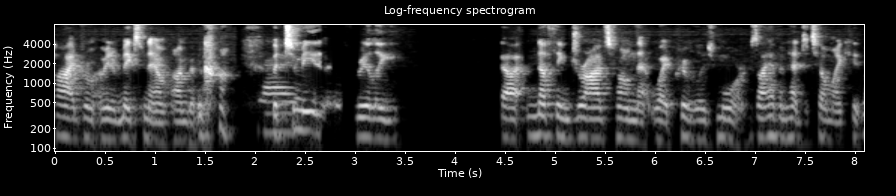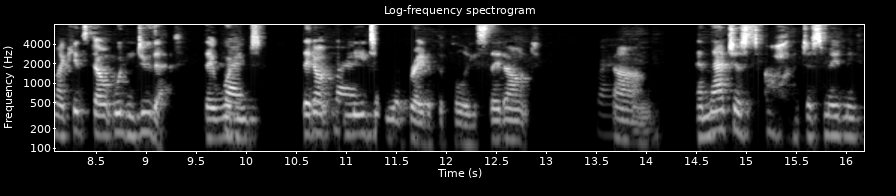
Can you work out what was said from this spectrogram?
hide from. I mean, it makes me now I'm going to cry, right. but to me, that really uh, nothing drives home that white privilege more because I haven't had to tell my kids. My kids don't wouldn't do that. They wouldn't. Right. They don't right. need to be afraid of the police. They don't. Um, and that just oh, it just made me.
